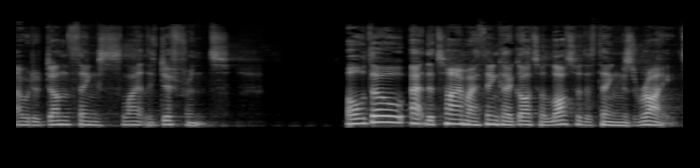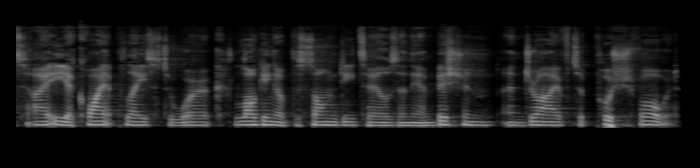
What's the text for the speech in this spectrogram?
I would have done things slightly different. Although at the time I think I got a lot of the things right, i.e., a quiet place to work, logging of the song details, and the ambition and drive to push forward,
